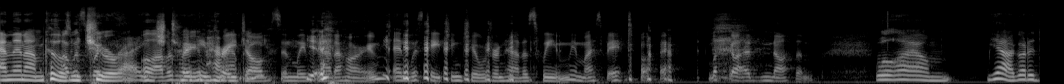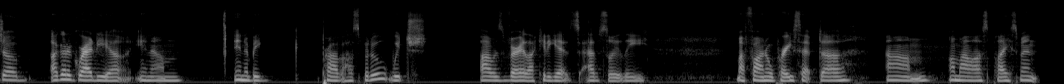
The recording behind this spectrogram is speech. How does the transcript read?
and then um, because I was, mature work- age, Well, I was too, working apparently. three jobs and lived Yeah. out of home and was teaching children how to swim in my spare time. like I had nothing. Well, I um, yeah, I got a job. I got a grad year in um, in a big private hospital, which I was very lucky to get. It's absolutely my final preceptor um on my last placement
